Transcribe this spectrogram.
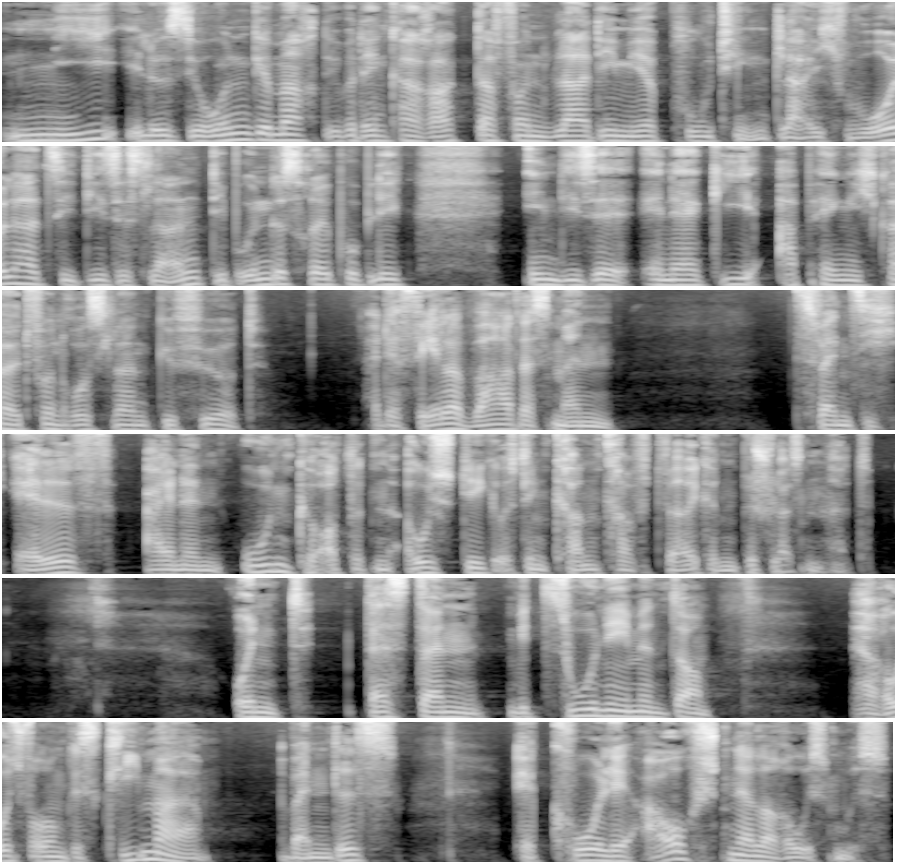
nie Illusionen gemacht über den Charakter von Wladimir Putin. Gleichwohl hat sie dieses Land, die Bundesrepublik, in diese Energieabhängigkeit von Russland geführt. Der Fehler war, dass man 2011 einen ungeordneten Ausstieg aus den Kernkraftwerken beschlossen hat. Und dass dann mit zunehmender Herausforderung des Klimawandels äh, Kohle auch schneller raus muss.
